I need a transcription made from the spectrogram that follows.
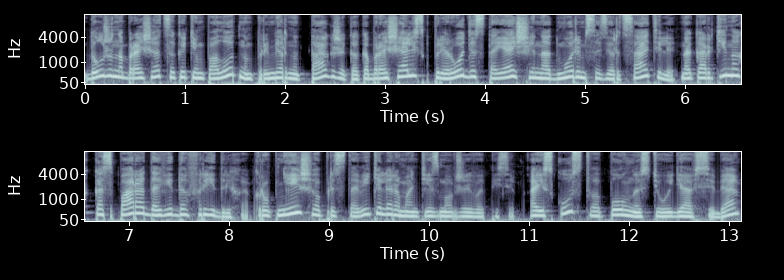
должен обращаться к этим полотнам примерно так же, как обращались к природе стоящие над морем созерцатели на картинах Каспара Давида Фридриха, крупнейшего представителя романтизма в живописи. А искусство, полностью уйдя в себя,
